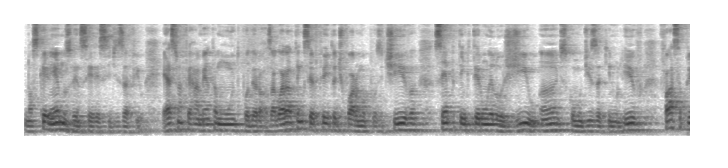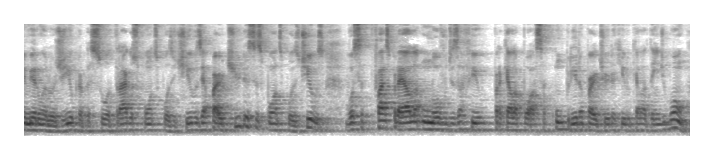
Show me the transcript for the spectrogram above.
nós queremos vencer esse desafio. Essa é uma ferramenta muito poderosa. Agora, ela tem que ser feita de forma positiva, sempre tem que ter um elogio antes, como diz aqui no livro. Faça primeiro um elogio para a pessoa, traga os pontos positivos e a partir desses pontos positivos, você faz para ela um novo desafio para que ela possa cumprir a partir daquilo que ela tem de bom.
